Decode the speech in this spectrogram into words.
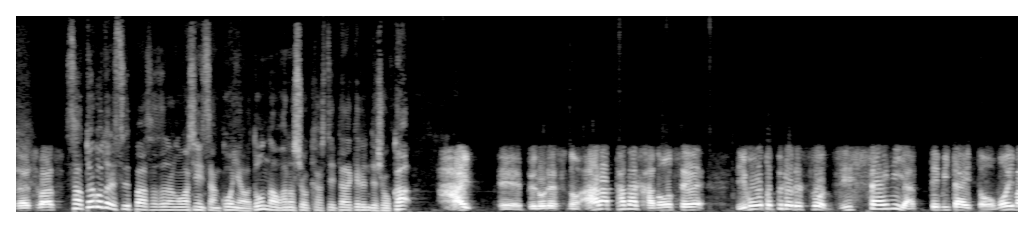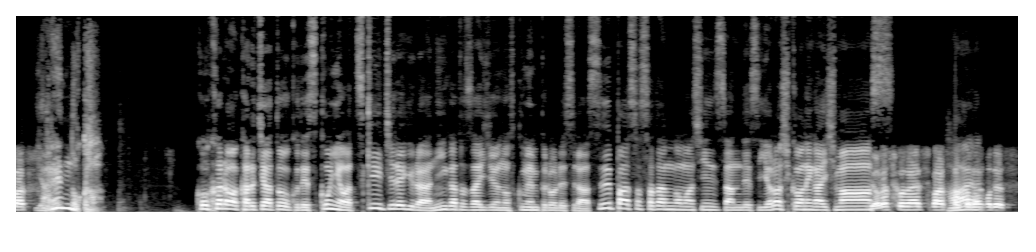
お願いします。さあ、ということで、スーパーササダンゴマシンさん、今夜はどんなお話を聞かせていただけるんでしょうか。はい、えープロレスの新たな可能性、リモートプロレスを実際にやってみたいと思います。やれんのか？ここからはカルチャートークです今夜は月1レギュラー新潟在住の覆面プロレスラースーパーササダンゴマシンさんですよろしくお願いしますよろしくお願いします。はい笹団子です。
